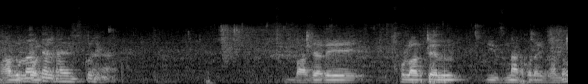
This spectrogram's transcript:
ভালো তেলটা ইউজ করি। বাজারে খোলা তেল ইউজ না করাই ভালো।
